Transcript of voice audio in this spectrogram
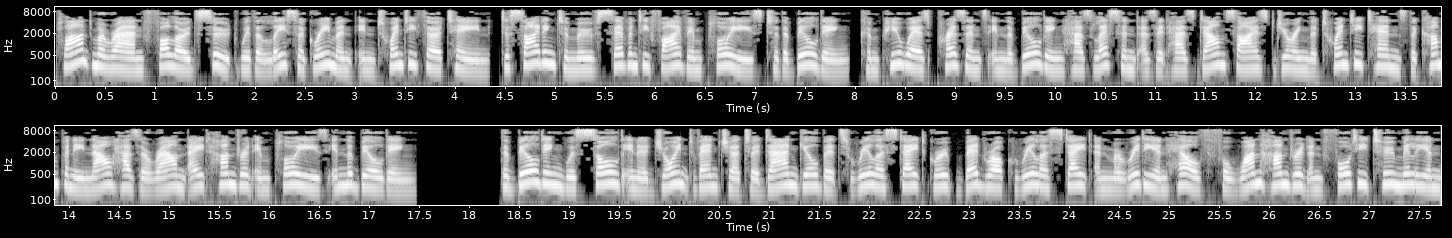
Plante Moran followed suit with a lease agreement in 2013, deciding to move 75 employees to the building. CompuWare's presence in the building has lessened as it has downsized during the 2010s. The company now has around 800 employees in the building. The building was sold in a joint venture to Dan Gilbert's real estate group Bedrock Real Estate and Meridian Health for $142 million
